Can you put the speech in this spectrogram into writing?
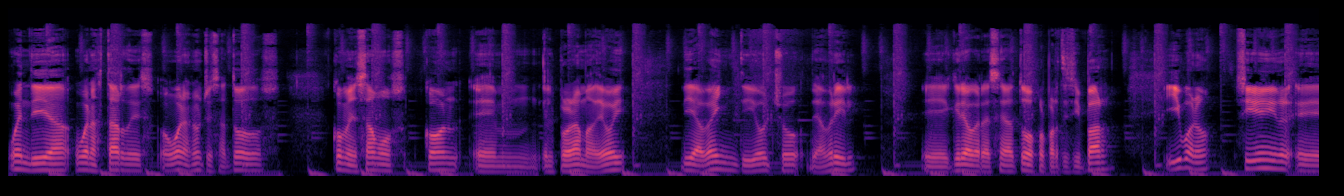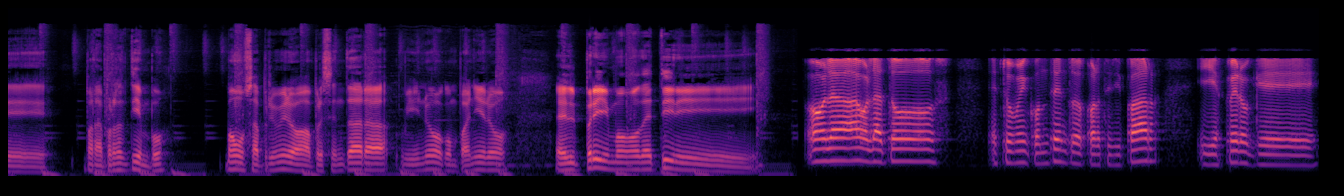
Buen día, buenas tardes o buenas noches a todos. Comenzamos con em, el programa de hoy, día 28 de abril. Eh, quiero agradecer a todos por participar. Y bueno, sin ir eh, para perder tiempo, vamos a primero a presentar a mi nuevo compañero, el primo de Tini. Hola, hola a todos. Estoy muy contento de participar y espero que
